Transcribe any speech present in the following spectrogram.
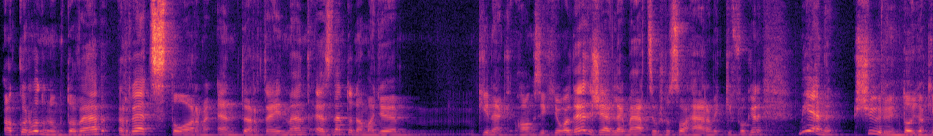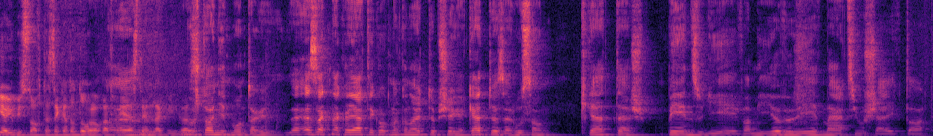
akkor vonulunk tovább. Red Storm Entertainment, ez nem tudom, hogy kinek hangzik jól, de ez is elvileg március 23-ig ki fog jönni. Milyen sűrűn tolja ki a Ubisoft ezeket a dolgokat, hogy ez tényleg igaz? Most annyit mondtak, hogy ezeknek a játékoknak a nagy többsége 2022-es pénzügyi év, ami jövő év márciusáig tart.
